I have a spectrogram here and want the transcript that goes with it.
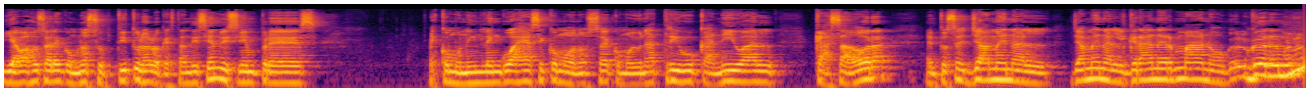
y abajo salen como unos subtítulos a lo que están diciendo y siempre es es como un lenguaje así como no sé como de una tribu caníbal cazadora. Entonces llamen al llamen al gran hermano el gran hermano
